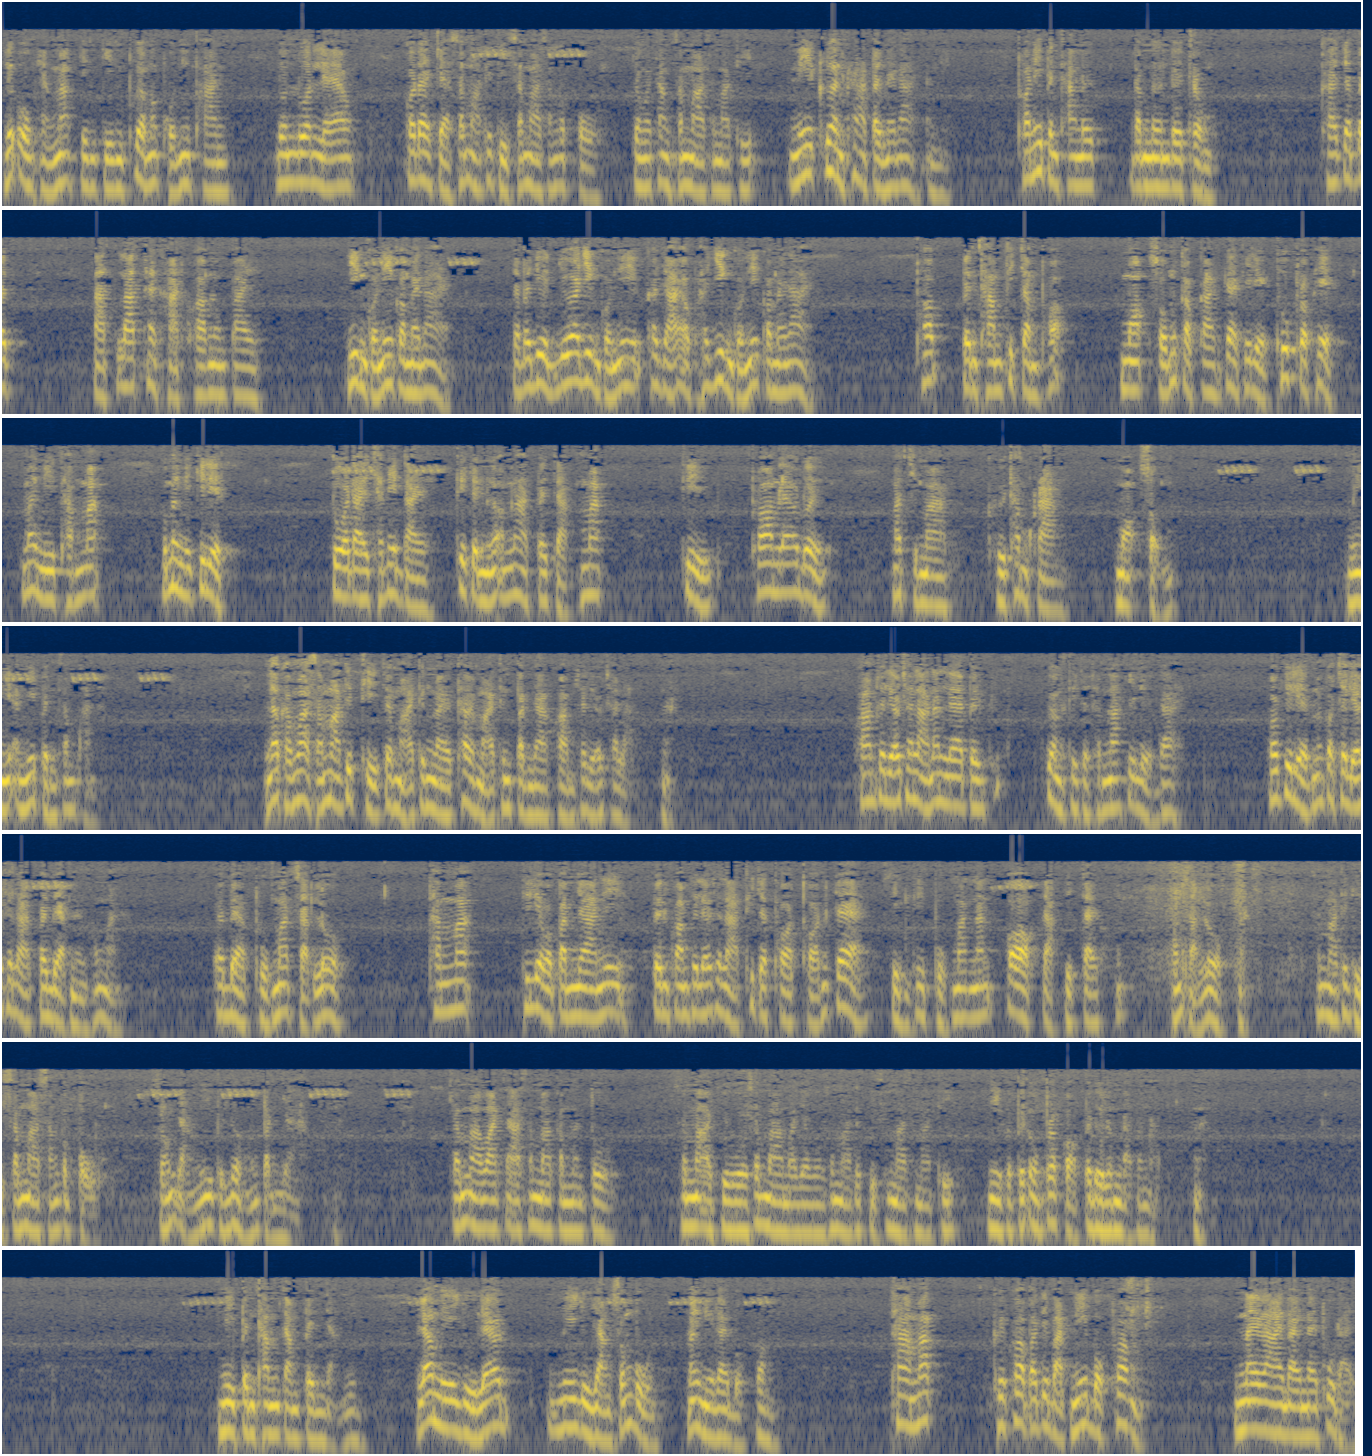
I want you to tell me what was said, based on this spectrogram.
หรือองค์แห่งมรรคจริง ๆ เพื่อมรรคผลนิพพานล้วนๆแล้ว ก็ได้แก่สมาธิติสมาสังกปรจนกระทั่งสมาสมาธิ นี้เคลื่อนคลาดไปไม่ได้ อันนี้ เพราะนี้เป็นทางโดยดำเนินโดยตรงใครจะไปตัดลัดให้ขาดความลงไป ยิ่งกว่านี้ก็ไม่ได้ จะไปยืดเยื้อยิ่งกว่านี้ ขยายออกให้ยิ่งกว่านี้ก็ไม่ได้ เพราะเป็นธรรมที่จำเพาะเหมาะสมกับการแก้กิเลสทุกประเภท ไม่มีธรรมะก็ไม่มีกิเลสตัวใดชนิดใดที่จะเหนืออำนาจไปจากมรรคที่พร้อมแล้วด้วยมัชฌิมาคือท่ามกลางเหมาะสม มีอันนี้เป็นสำคัญ แล้วคำว่าสัมมาทิฏฐิจะหมายถึงอะไรถ้าหมายถึงปัญญาความเฉลียวฉลาด ความเฉลียวฉลาดนั่นแหละเป็นเครื่องที่จะชำระกิเลสได้ เพราะกิเลสมันก็เฉลียวฉลาดไปแบบหนึ่งของมัน ไปแบบผูกมัดสัตว์โลก ธรรมะที่เรียกว่าปัญญานี่เป็นความเฉลียวฉลาดที่จะถอดถอนแก้สิ่งที่ผูกมัดนั้นออกจากจิตใจของของสารโลกสมาธิิสัมมาสังกปรสองอย่างนี้เป็นเรื่องของปัญญาสัมมาวาจาสัมมากัมมันโตสัมมาอาชิโวสัมมามายาโวสัมมาสติสัมมาสมาธิ นี่ก็เป็นองค์ประกอบไปโดยลำดับลำดับนี่เป็นธรรมจำเป็นอย่างนี้ แล้วมีอยู่แล้วมีอยู่อย่างสมบูรณ์ ไม่มีอะไรบกพร่อง ถ้ามักคือข้อปฏิบัตินี้บกพร่องในรายใดในผู้ใด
